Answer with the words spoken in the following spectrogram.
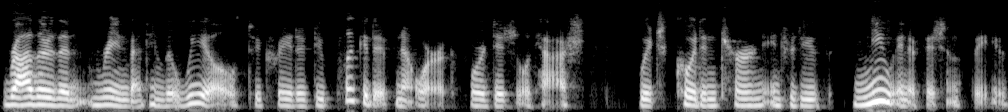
rather than reinventing the wheel to create a duplicative network for digital cash, which could in turn introduce new inefficiencies.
